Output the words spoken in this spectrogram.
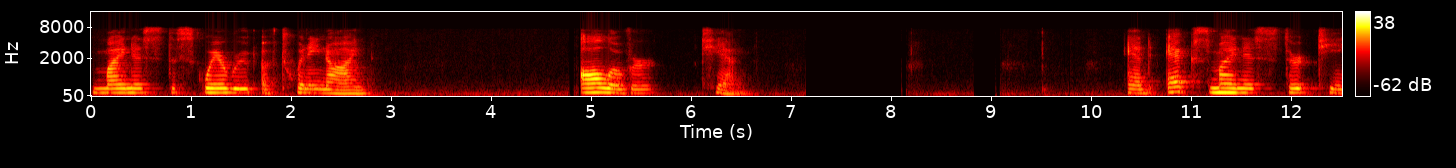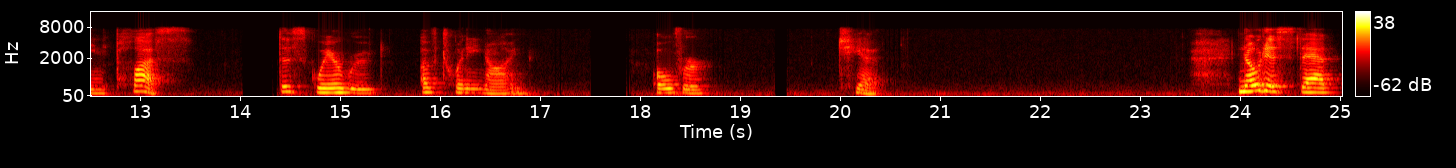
minus the square root of 29 all over 10. And x minus 13 plus the square root of 29 over 10. Notice that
